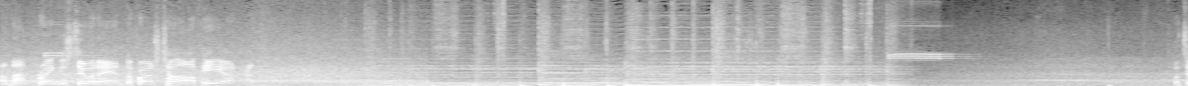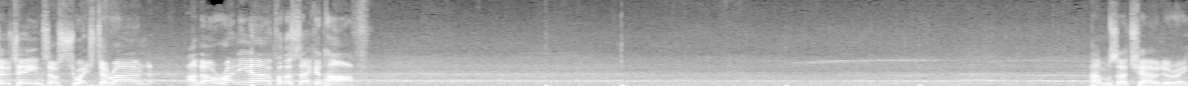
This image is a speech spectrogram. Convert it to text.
And that brings to an end the first half here. The two teams have switched around and are ready now for the second half. Hamza Choudhury.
